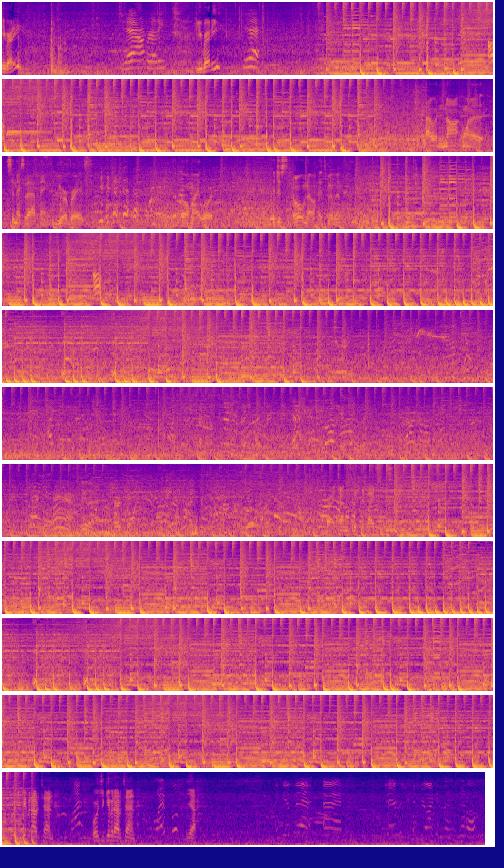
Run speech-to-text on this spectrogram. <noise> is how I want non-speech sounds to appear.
You ready? Yeah, I'm ready. You ready? Yeah. I would not want to sit next to that thing. You are brave. <laughs> oh my lord. It just, oh no, it's moving. You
